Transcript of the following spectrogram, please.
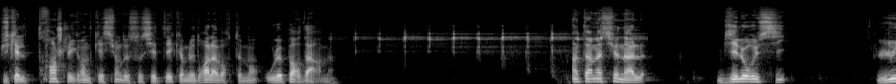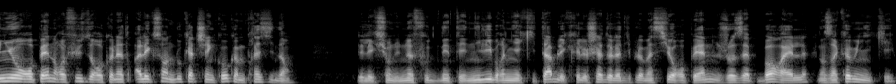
puisqu'elle tranche les grandes questions de société comme le droit à l'avortement ou le port d'armes. International. Biélorussie. L'Union européenne refuse de reconnaître Alexandre Loukachenko comme président. L'élection du 9 août n'était ni libre ni équitable, écrit le chef de la diplomatie européenne, Joseph Borrell, dans un communiqué.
